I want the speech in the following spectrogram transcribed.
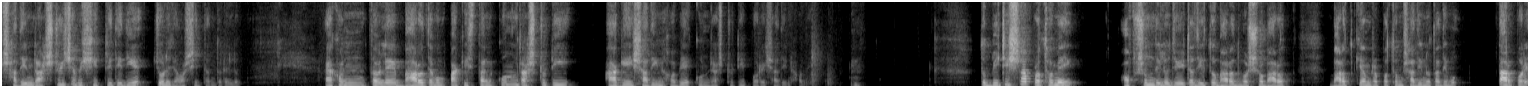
স্বাধীন রাষ্ট্র হিসেবে স্বীকৃতি দিয়ে চলে যাওয়ার সিদ্ধান্ত নিল। এখন তাহলে ভারত এবং পাকিস্তান কোন রাষ্ট্রটি আগে স্বাধীন হবে, কোন রাষ্ট্রটি পরে স্বাধীন হবে। তো ব্রিটিশরা প্রথমে অপশন দিল যে এটা যেহেতু ভারতবর্ষ, ভারত, ভারতকে আমরা প্রথম স্বাধীনতা দেব, তারপরে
